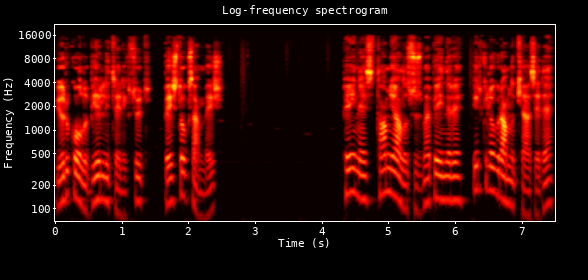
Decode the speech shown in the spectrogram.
Yörükoğlu 1 litrelik süt 5.95. Peynes tam yağlı süzme peyniri 1 kilogramlık kasede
